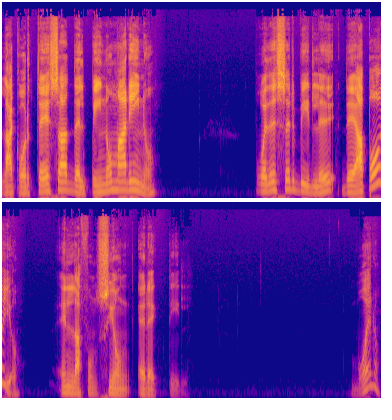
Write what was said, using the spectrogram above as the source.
la corteza del pino marino puede servirle de apoyo en la función eréctil. Bueno,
